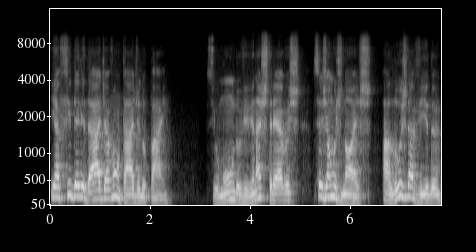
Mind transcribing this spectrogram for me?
e a fidelidade à vontade do Pai. Se o mundo vive nas trevas, sejamos nós a luz da vida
